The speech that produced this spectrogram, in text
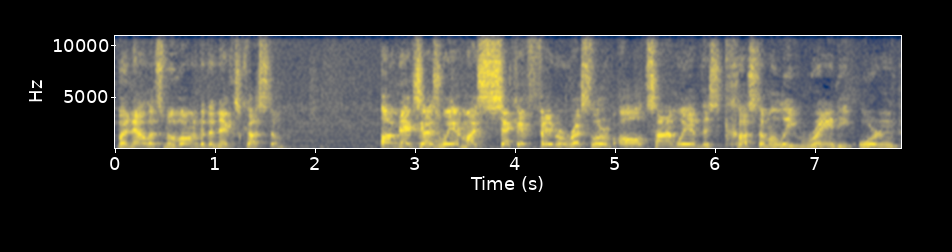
But now let's move on to the next custom. Up next, guys, we have my second favorite wrestler of all time. We have this custom Elite Randy Orton,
